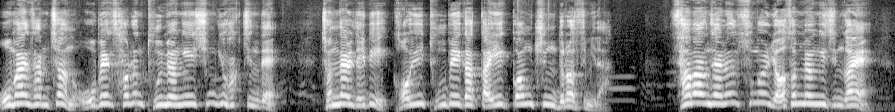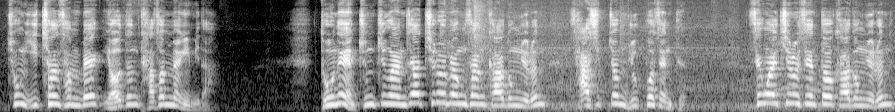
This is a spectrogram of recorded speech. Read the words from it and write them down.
5만 3,532명이 신규 확진돼 전날 대비 거의 2배 가까이 껑충 늘었습니다. 사망자는 26명이 증가해 총 2,385명입니다. 도내 중증 환자 치료병상 가동률은 40.6%, 생활치료센터 가동률은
